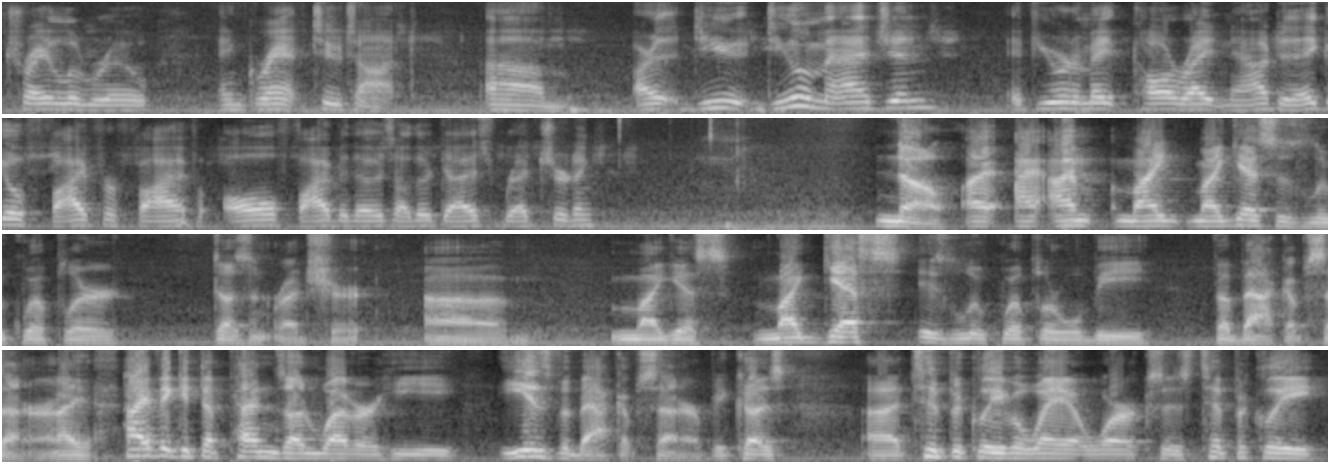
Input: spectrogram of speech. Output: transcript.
Trey LaRue, and Grant Toutant. Um, are do you do you imagine if you were to make the call right now, do they go five for five? All five of those other guys redshirting? No, I, I am my my guess is Luke Wypler doesn't redshirt. Um, my guess my guess is Luke Wypler will be the backup center, and I I think it depends on whether he he is the backup center because uh, typically the way it works is typically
